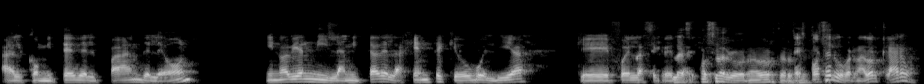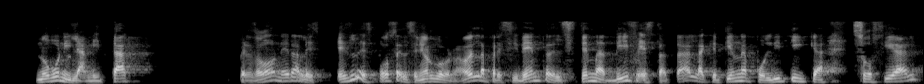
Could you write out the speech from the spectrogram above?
al comité del PAN de León y no había ni la mitad de la gente que hubo el día que fue la secretaria. La esposa del gobernador, te La esposa del gobernador, claro no hubo ni la mitad. perdón, era la, es la esposa del señor gobernador, es la presidenta del sistema DIF estatal, la que tiene una política social,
